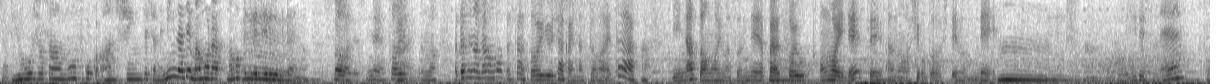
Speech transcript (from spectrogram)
じゃあ利用者さんもすごく安心ですよね。みんなで守ら守ってくれてるみたいな、そうですね。そういう、はい、まあ、私の願望としてはそういう社会になってもらえたらいいなと思いますんでやっぱりそういう思いでせあの仕事をしてるんで。うん。なるほど。いいですね。そう。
